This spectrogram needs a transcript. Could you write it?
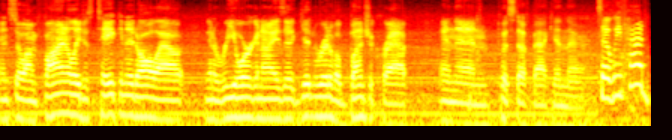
And so I'm finally just taking it all out. I'm gonna reorganize it, getting rid of a bunch of crap, and then put stuff back in there. So we've had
